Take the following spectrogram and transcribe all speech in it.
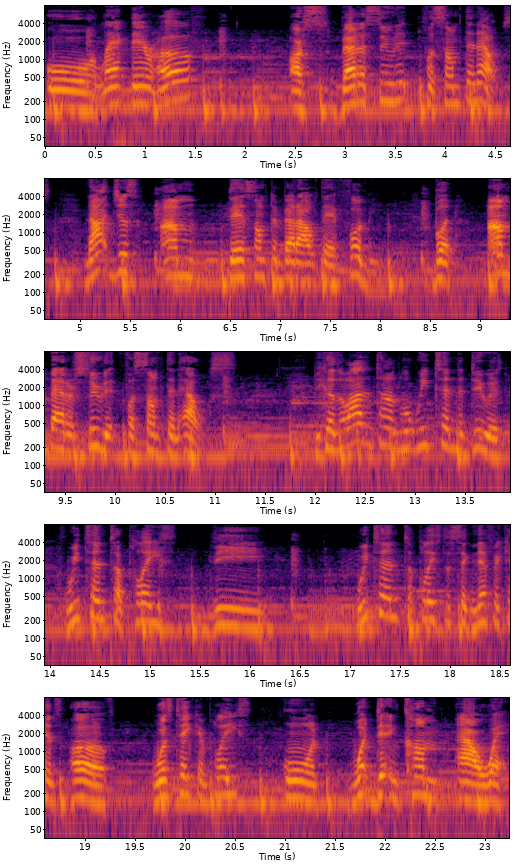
or lack thereof are better suited for something else. Not just I'm there's something better out there for me, but I'm better suited for something else. Because a lot of times what we tend to do is we tend to place the we tend to place the significance of what's taking place on what didn't come our way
